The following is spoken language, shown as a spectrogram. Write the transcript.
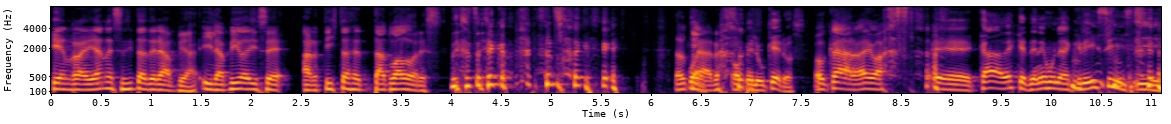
que en realidad necesita terapia. Y la piba dice, artistas de tatuadores. tal cual. Claro. O peluqueros. o claro, ahí vas. Eh, cada vez que tenés una crisis y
